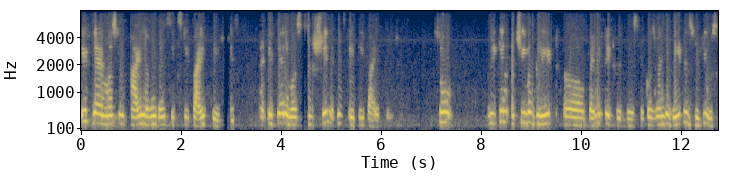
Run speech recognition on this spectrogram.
If they are immersed in high level, then 65 kgs and if they are immersed in shin, it is 85 kg. So we can achieve a great uh, benefit with this because when the weight is reduced,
